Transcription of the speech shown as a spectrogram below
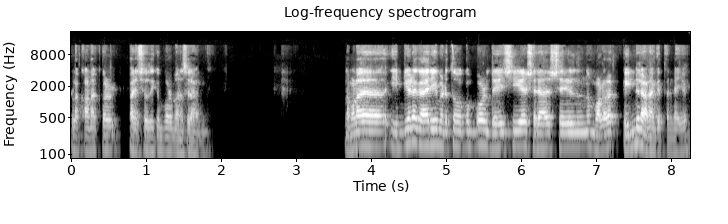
ഉള്ള കണക്കുകൾ പരിശോധിക്കുമ്പോൾ മനസ്സിലാകുന്നത്. നമ്മൾ ഇന്ത്യയുടെ കാര്യം എടുത്തു നോക്കുമ്പോൾ ദേശീയ ശരാശരിയിൽ നിന്നും വളരെ പിന്നിലാണെങ്കിൽ തന്നെയും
